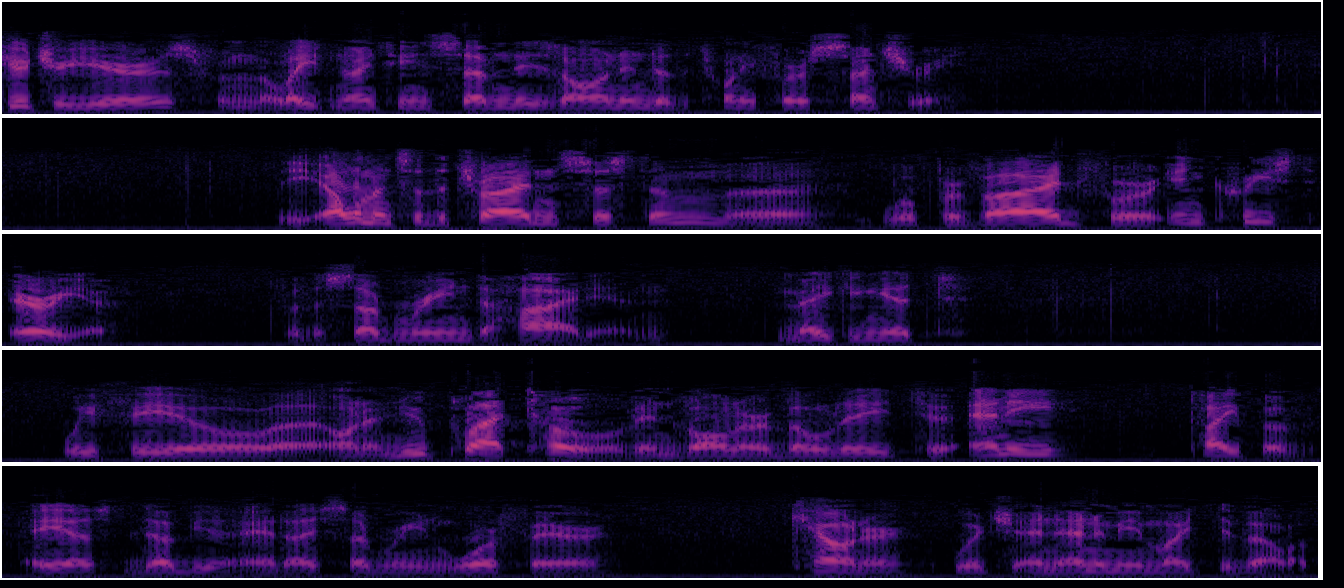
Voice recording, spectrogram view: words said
future years from the late 1970s on into the 21st century. The elements of the Trident system uh, will provide for increased area for the submarine to hide in, making it, we feel, uh, on a new plateau of invulnerability to any type of ASW, anti-submarine warfare, counter which an enemy might develop.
